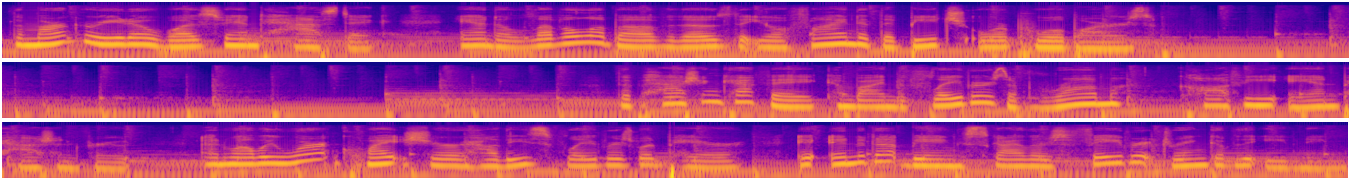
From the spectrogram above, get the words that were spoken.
The margarita was fantastic and a level above those that you'll find at the beach or pool bars. The Passion Cafe combined the flavors of rum, coffee, and passion fruit. And while we weren't quite sure how these flavors would pair, it ended up being Skylar's favorite drink of the evening.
